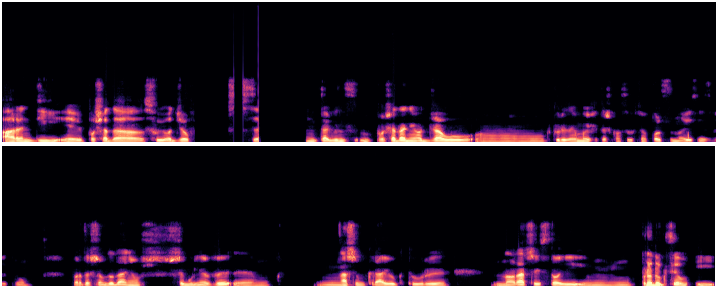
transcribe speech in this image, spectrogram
R&D y, posiada swój oddział. Tak więc posiadanie oddziału, który zajmuje się też konstrukcją w Polsce, no jest niezwykłą wartością dodanią, szczególnie w naszym kraju, który no raczej stoi produkcją i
